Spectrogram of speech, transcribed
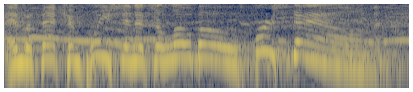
And with that completion, it's a Lobo first down.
